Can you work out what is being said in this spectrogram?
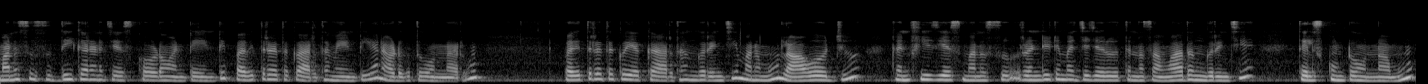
మనసు శుద్ధీకరణ చేసుకోవడం అంటే ఏంటి? పవిత్రతకు అర్థం ఏంటి అని అడుగుతూ ఉన్నారు. పవిత్రతకు యొక్క అర్థం గురించి మనము లావోజు కన్ఫ్యూజియస్ మనస్సు రెండిటి మధ్య జరుగుతున్న సంవాదం గురించి తెలుసుకుంటూ ఉన్నాము.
